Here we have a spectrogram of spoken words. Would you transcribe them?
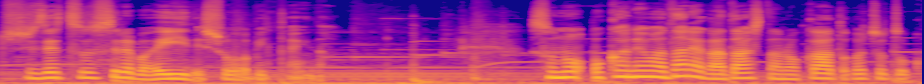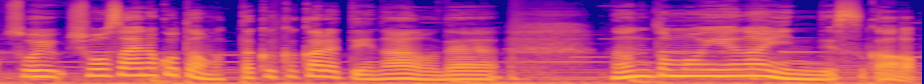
手術すればいいでしょうみたいなそのお金は誰が出したのかとかちょっとそういう詳細なことは全く書かれていないので何とも言えないんですが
